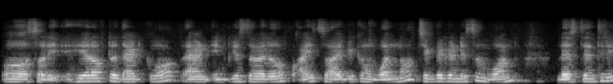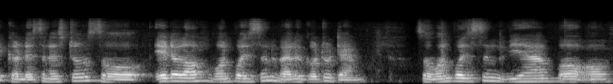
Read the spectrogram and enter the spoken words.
Oh sorry. Here after that go up and increase the value of i. So i become 1 now. Check the condition 1 less than 3 condition is 2 so 8 of 1 position value go to 10 so one position we have uh, of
